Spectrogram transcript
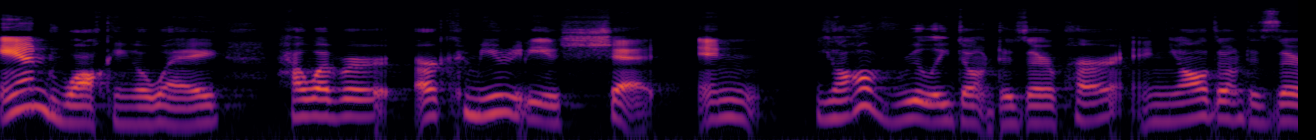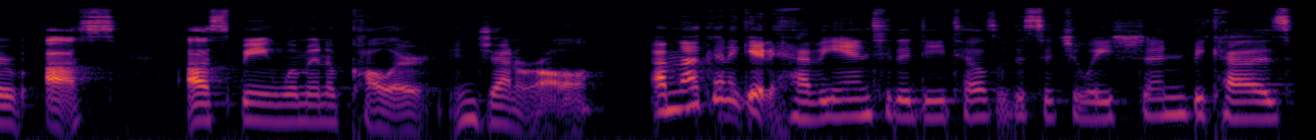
and walking away. However, our community is shit and y'all really don't deserve her and y'all don't deserve us us being women of color in general. I'm not going to get heavy into the details of the situation because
